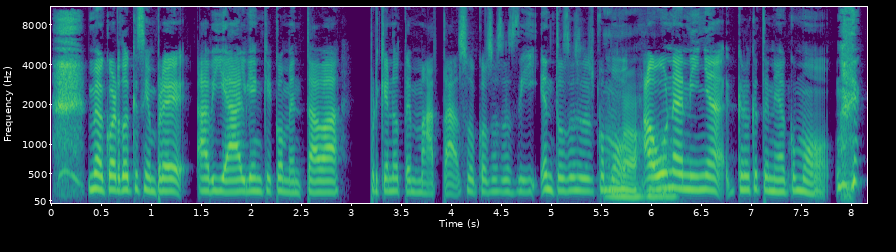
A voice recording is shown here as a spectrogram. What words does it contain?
me acuerdo que siempre había alguien que comentaba, ¿por qué no te matas? o cosas así. Entonces es como a una niña, creo que tenía como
